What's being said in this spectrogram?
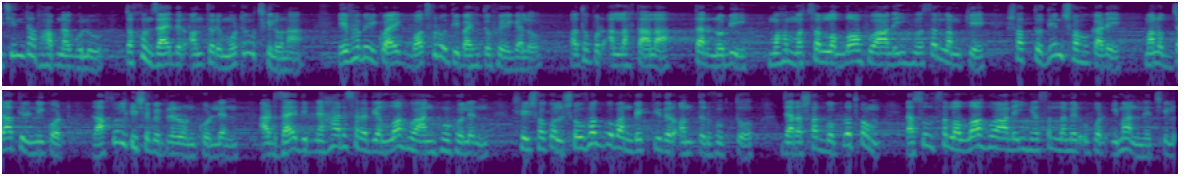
এই চিন্তা ভাবনাগুলো তখন জায়দের অন্তরে মোটেও ছিল না। এভাবেই কয়েক বছর অতিবাহিত হয়ে গেল। অতপর আল্লাহ তালা তার নবী মোহাম্মদ সাল্লু আলী ওসাল্লামকে সত্য দিন সহকারে মানব জাতির নিকট রাসূল হিসেবে প্রেরণ করলেন। আর জায়দ ইবনে হারিস আল্লাহ আনহু হলেন সেই সকল সৌভাগ্যবান ব্যক্তিদের অন্তর্ভুক্ত, যারা সর্বপ্রথম রাসুল সাল্লাহ আলাইহি ওয়াসাল্লামের উপর ইমান এনেছিল।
